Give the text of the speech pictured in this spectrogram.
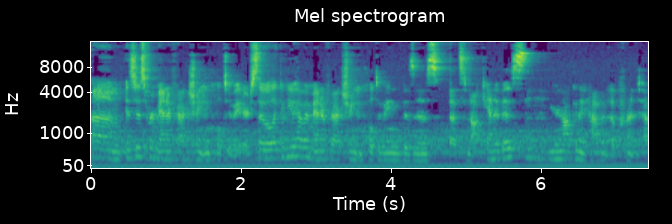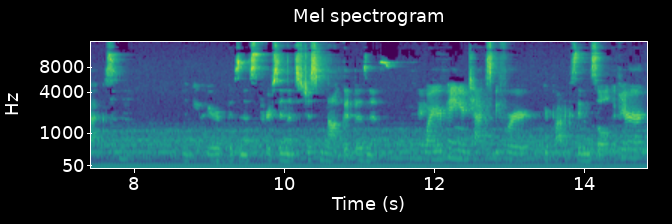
Um, it's just for manufacturing and cultivators. So, like, if you have a manufacturing and cultivating business that's not cannabis, Mhm. you're not going to have an upfront tax. Like, if you're a business person, that's just not good business. Why are you're paying your tax before your product's even sold? If you're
